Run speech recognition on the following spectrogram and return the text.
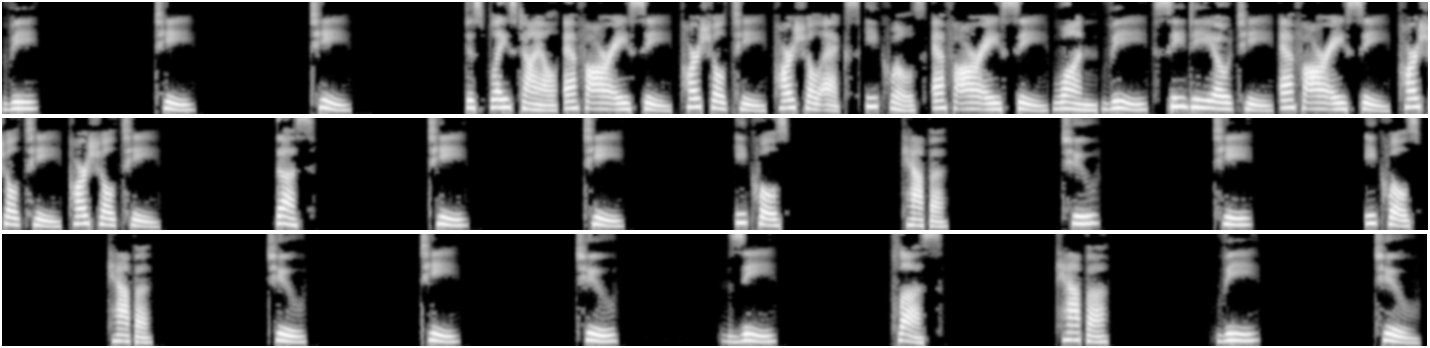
V T T. Display style frac partial t partial x equals frac 1 v c dot frac partial t partial t. Thus t t equals kappa 2 t equals kappa 2 t 2 z plus kappa v 2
